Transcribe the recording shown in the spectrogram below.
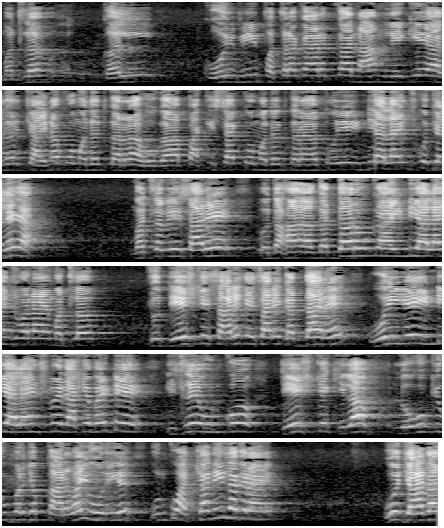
मतलब कल कोई भी पत्रकार का नाम लेके अगर चाइना को मदद कर रहा होगा, पाकिस्तान को मदद कर रहा तो ये इंडिया अलायंस को चलेगा। मतलब ये सारे गद्दारों का इंडिया अलायंस बना है मतलब। जो देश के सारे के सारे गद्दार है, वही ये इंडिया अलायंस में जाके बैठे। इसलिए उनको देश के खिलाफ, लोगों के ऊपर जब कार्रवाई हो रही है, उनको अच्छा नहीं लग रहा है। वो ज़्यादा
